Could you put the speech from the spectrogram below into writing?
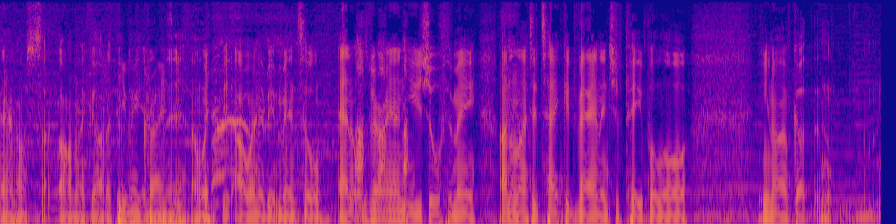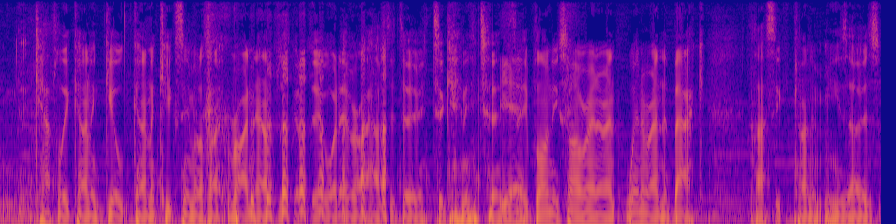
and I was like, oh my god, I You went crazy. I went, a bit, I went a bit mental, and it was very unusual for me. I don't like to take advantage of people, or you know, I've got Catholic kind of guilt kind of kicks in. But I was like, right now, I'm just going to do whatever I have to do to get into Yeah. say Blondie. So I went around, went around the back, classic kind of musos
